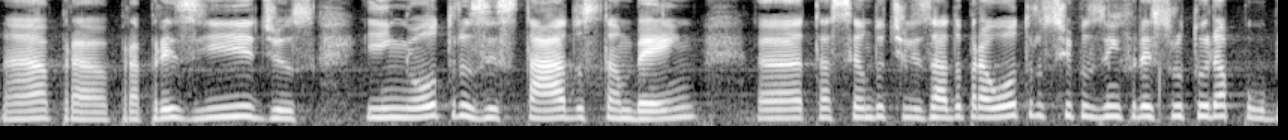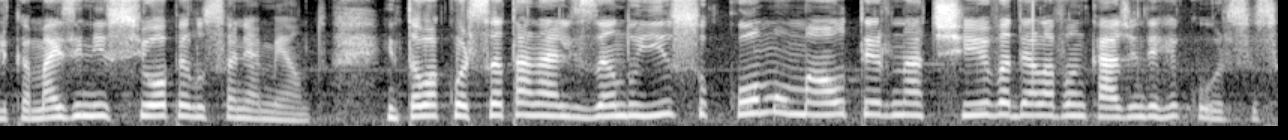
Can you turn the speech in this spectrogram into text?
né, para presídios e em outros estados também está uh, sendo utilizado para outros tipos de infraestrutura pública, mas iniciou pelo saneamento. Então, a Corsã está analisando isso como uma alternativa de alavancagem de recursos.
